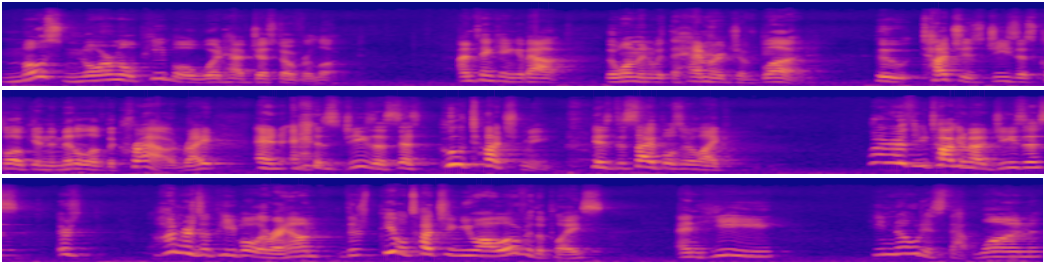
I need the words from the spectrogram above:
most normal people would have just overlooked? I'm thinking about the woman with the hemorrhage of blood who touches Jesus' cloak in the middle of the crowd, right? And as Jesus says, Who touched me? His disciples are like, What on earth are you talking about, Jesus? There's hundreds of people around, there's people touching you all over the place. And he he noticed that one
